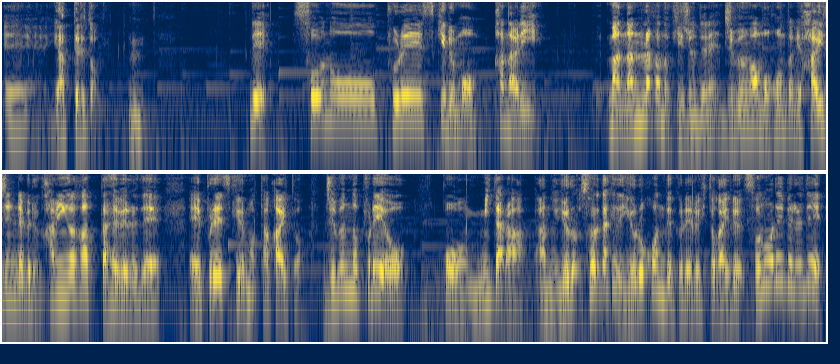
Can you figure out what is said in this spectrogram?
えー、やってると。うん。で、そのプレイスキルもかなりまあ何らかの基準でね、自分はもう本当に廃人レベル、神がかったレベルで、えー、プレイスキルも高いと。自分のプレイをこう見たら、あの、よろ、それだけで喜んでくれる人がいる。そのレベルで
